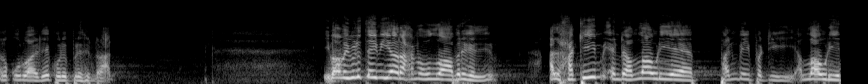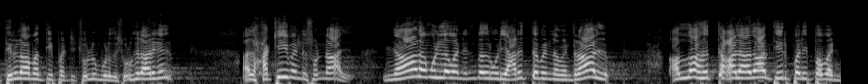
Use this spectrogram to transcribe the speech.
அல் குர்வானிலே குறிப்பிடுகின்றான். இமாம் இப்னு தைமியா ரஹமவுல்லா அவர்கள் அல் ஹக்கீம் என்று அல்லாவுடைய பண்பை பற்றி அல்லாவுடைய திருநாமத்தை பற்றி சொல்லும் பொழுது சொல்கிறார்கள். அல் ஹக்கீம் என்று சொன்னால் ஞானமுள்ளவன் என்பதனுடைய அர்த்தம் என்னவென்றால் அல்லாஹு தாலா தான் தீர்ப்பளிப்பவன்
